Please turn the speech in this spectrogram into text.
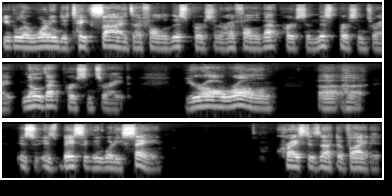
people are wanting to take sides i follow this person or i follow that person this person's right no that person's right you're all wrong uh, uh, is, is basically what he's saying. Christ is not divided.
